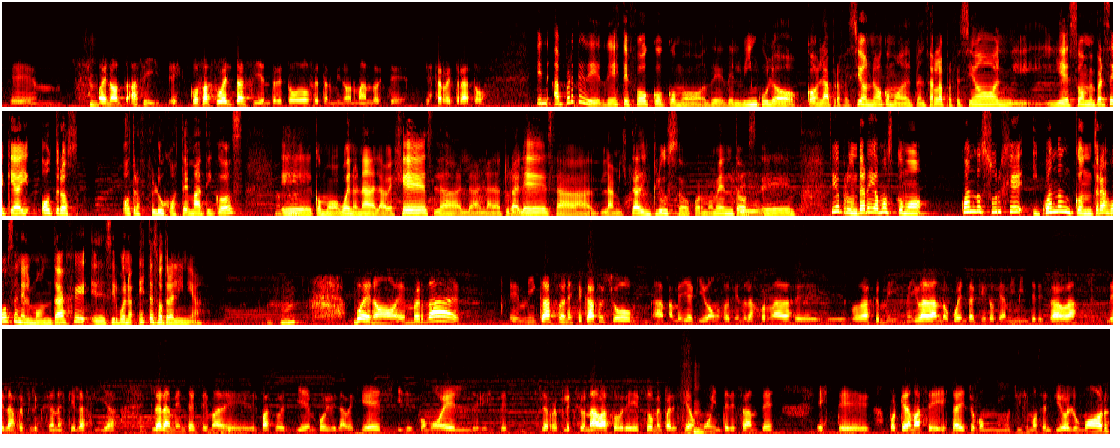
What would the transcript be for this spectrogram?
Em, hmm. bueno, así, cosas sueltas y entre todos se terminó armando este, este retrato. En, aparte de, de, este foco como del vínculo con la profesión, ¿no? Como del pensar la profesión y, y, eso, me parece que hay otros, otros flujos temáticos eh, como, bueno, nada, la vejez, la, la, naturaleza, la amistad incluso por momentos. Eh, te iba a preguntar, digamos, como, ¿cuándo surge y cuándo encontrás vos en el montaje y decir, bueno, esta es otra línea? Bueno, en verdad, en mi caso, en este caso, yo a, medida que íbamos haciendo las jornadas de, rodaje me, iba dando cuenta que es lo que a mí me interesaba de las reflexiones que él hacía. Claramente el tema del paso del tiempo y de la vejez y de cómo él este, se reflexionaba sobre eso me parecía hmm. muy interesante, este, porque además eh, está hecho con muchísimo sentido del humor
